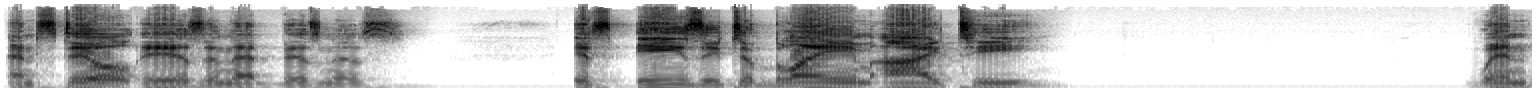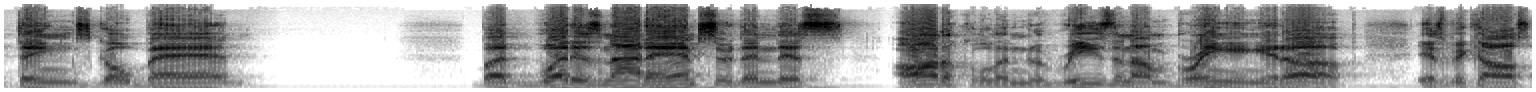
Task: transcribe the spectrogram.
and still is in that business. It's easy to blame IT when things go bad. But what is not answered in this article, and the reason I'm bringing it up is because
